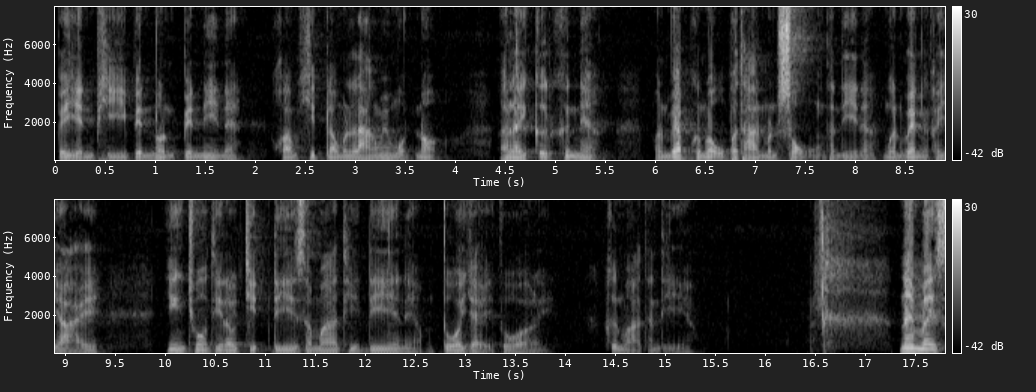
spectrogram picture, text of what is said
ไปเห็นผีเป็นน่นเป็นนี่นะความคิดเรามันล้างไม่หมดเนาะอะไรเกิดขึ้นเนี่ย มันแวบขึ้นมาอุปทานมันส่งทันทีนะเหมือนแว่นขยาย ยิ่งช่วงที่เราจิตดีสมาธิดีเนี่ย ตัวใหญ่ตัวอะไร ขึ้นมาทันทีในส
